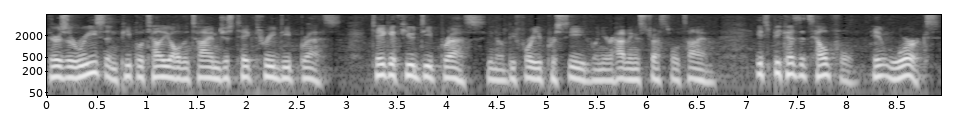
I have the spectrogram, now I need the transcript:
There's a reason people tell you all the time just take three deep breaths. Take a few deep breaths, you know, before you proceed when you're having a stressful time. It's because it's helpful. It works.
